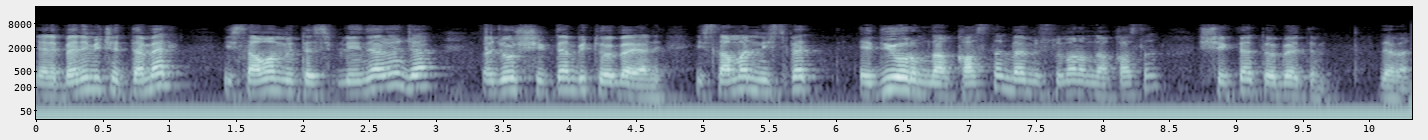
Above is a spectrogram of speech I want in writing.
Yani benim için temel İslam'a müntesipliğinden önce önce o şirkten bir tövbe yani İslam'a nispet ediyorumdan kastın ben Müslümanımdan kastın şirkten tövbe ettim demen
